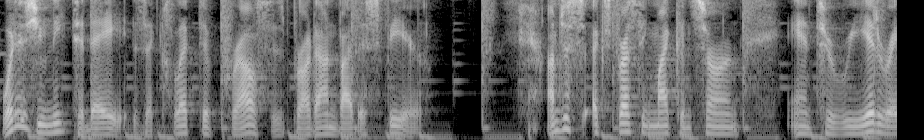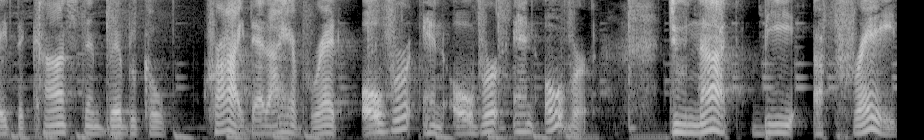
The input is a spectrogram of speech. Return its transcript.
What is unique today is a collective paralysis brought on by this fear. I'm just expressing my concern and to reiterate the constant biblical cry that I have read over and over and over. Do not be afraid.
